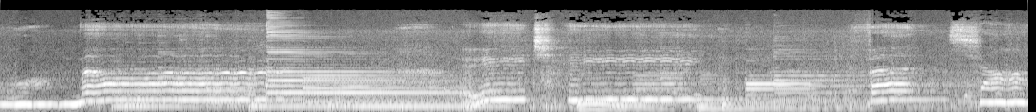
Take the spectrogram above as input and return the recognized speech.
我们一起分享。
